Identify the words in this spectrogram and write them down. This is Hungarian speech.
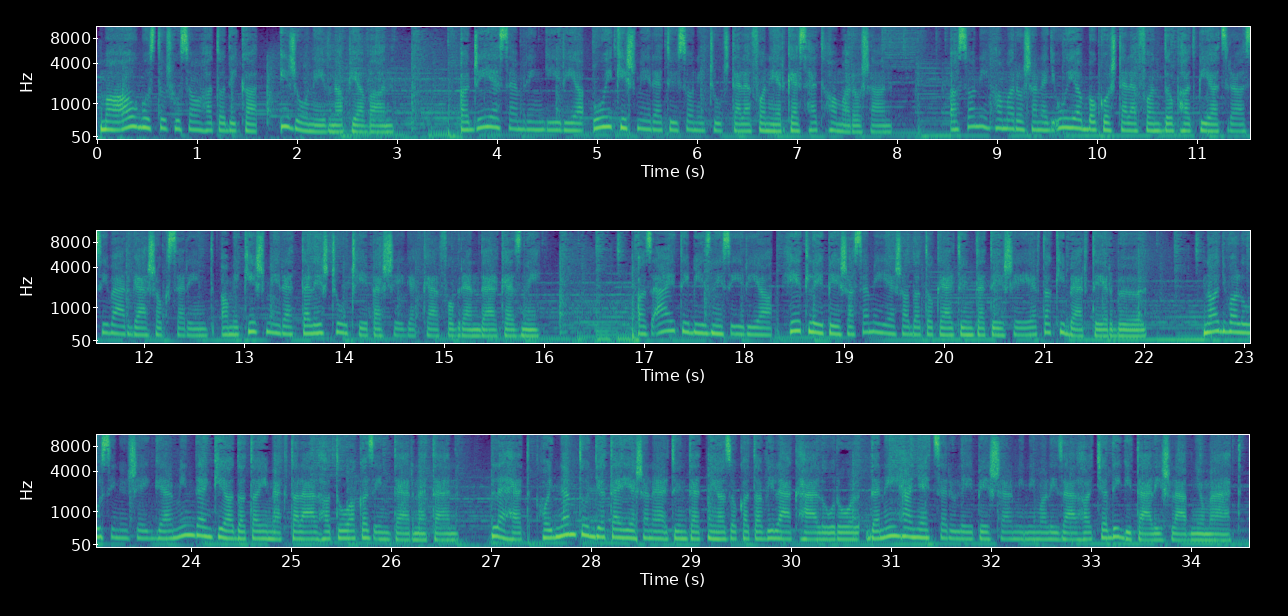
Ma augusztus 26-a, Izsó névnapja van. A GSM Ring írja, új kisméretű Sony csúcs telefon érkezhet hamarosan. A Sony hamarosan egy újabb okos telefont dobhat piacra a szivárgások szerint, ami kismérettel és csúcsképességekkel fog rendelkezni. Az IT Business írja, hét lépés a személyes adatok eltüntetéséért a kibertérből. Nagy valószínűséggel mindenki adatai megtalálhatóak az interneten. Lehet, hogy nem tudja teljesen eltüntetni azokat a világhálóról, de néhány egyszerű lépéssel minimalizálhatja digitális lábnyomát.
